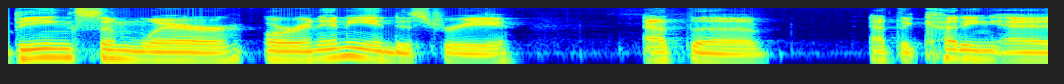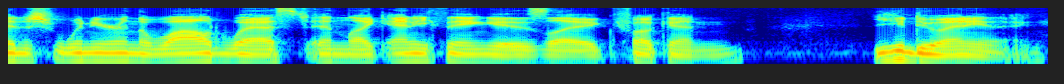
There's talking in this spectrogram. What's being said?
being somewhere or in any industry at the at the cutting edge when you're in the wild west and like anything is like fucking you can do anything.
